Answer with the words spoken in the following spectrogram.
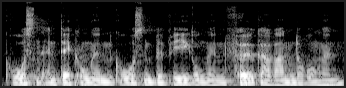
großen Entdeckungen, großen Bewegungen, Völkerwanderungen,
